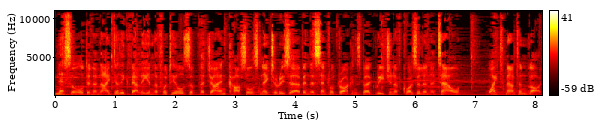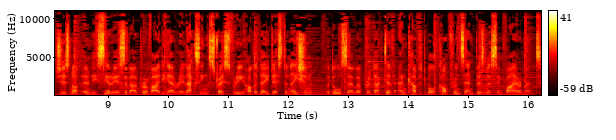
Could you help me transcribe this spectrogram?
Nestled in an idyllic valley in the foothills of the Giant's Castle Nature Reserve in the central Drakensberg region of KwaZulu-Natal, White Mountain Lodge is not only serious about providing a relaxing, stress-free holiday destination, but also a productive and comfortable conference and business environment.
